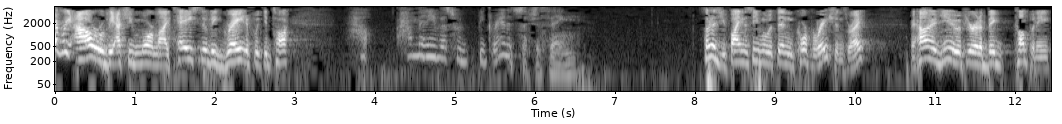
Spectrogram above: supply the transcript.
every hour would be actually more my taste. It would be great if we could talk. How, how many of us would be granted such a thing? Sometimes you find this even within corporations, right? I mean, how many of you, if you're at a big company,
